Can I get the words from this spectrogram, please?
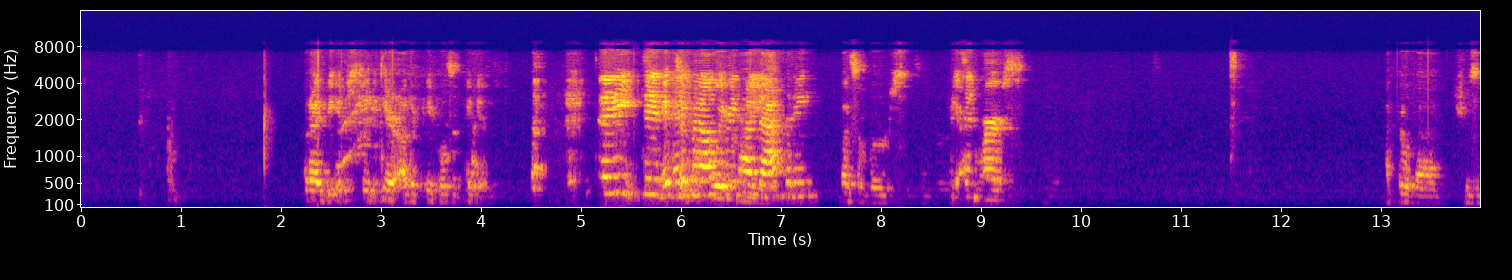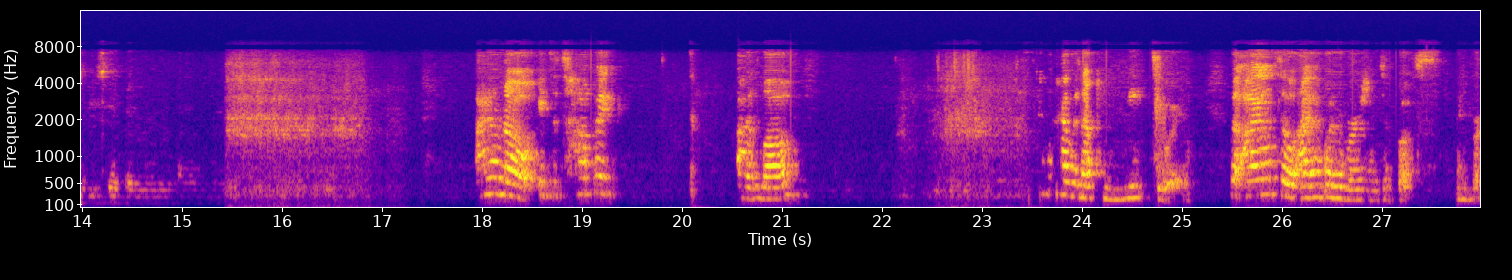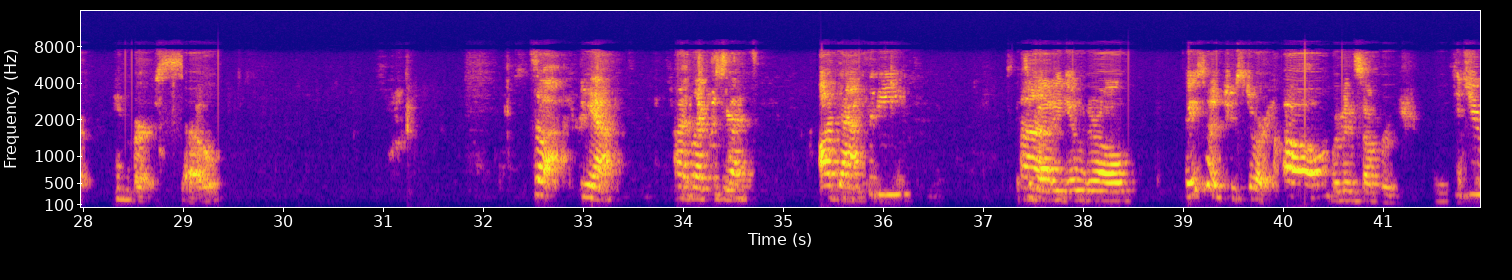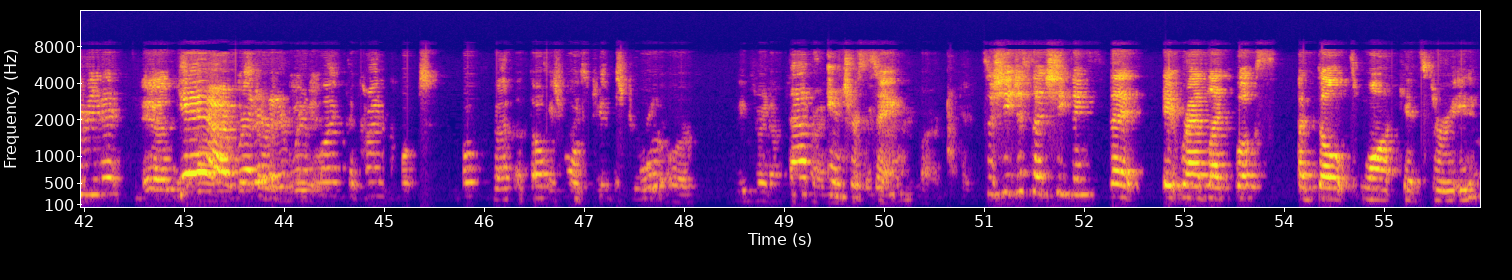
But I'd be interested to hear other people's opinions. Did, did It's a anyone else quick read read. Audacity? That's a verse. It's. It's in verse. I feel bad. She's a reader. I don't know, it's a topic I love. I Don't have enough meat to it. But I also, I have other aversion to books in ver, in verse, so. So, yeah, I'd like to hear it. Audacity, It's about a young girl, based on a true story. Oh, Women's suffrage. did you read it? And yeah, I read it, it read like the kind of books, book that adults want kids to read. Or leads right up to That's primary school. interesting. So she just said she thinks that it read like books adults want kids to read.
